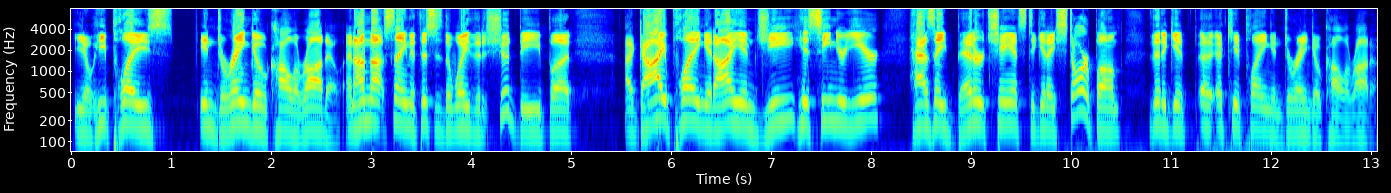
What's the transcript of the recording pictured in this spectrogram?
you know, he plays in Durango, Colorado, and I'm not saying that this is the way that it should be, but a guy playing at IMG his senior year has a better chance to get a star bump than a kid, a kid playing in Durango, Colorado.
